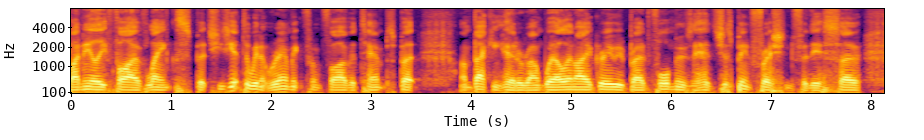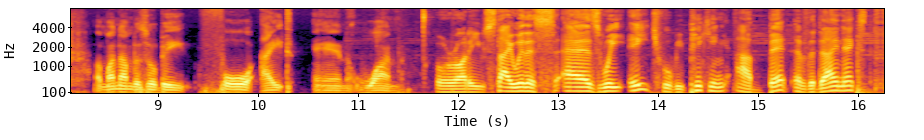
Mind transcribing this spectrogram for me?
by nearly five lengths, but she's yet to win at Randwick from five attempts, but I'm backing her to run well, and I agree with Brad, four moves ahead. It's just been freshened for this, so uh, my numbers will be four, eight, and one. Alrighty, stay with us as we each will be picking our bet of the day next.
